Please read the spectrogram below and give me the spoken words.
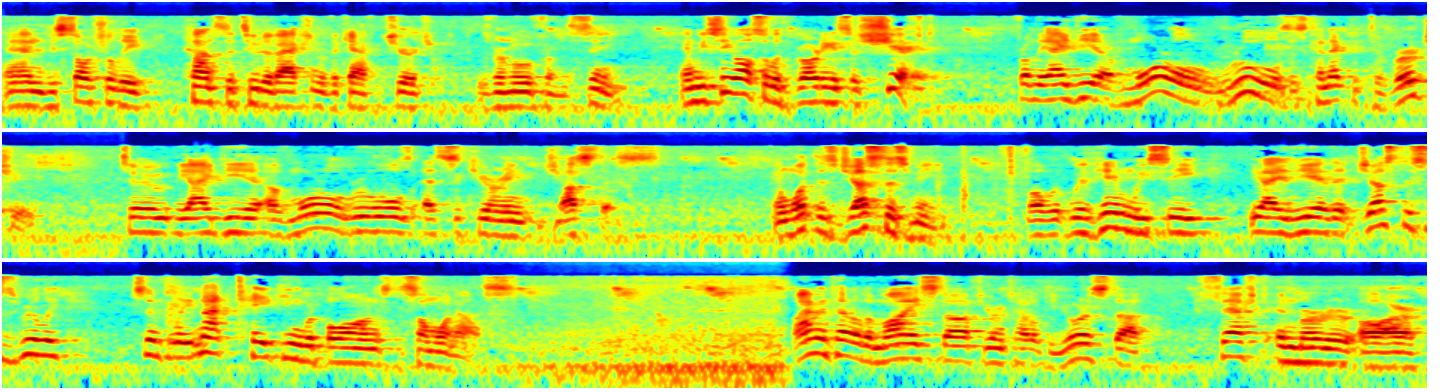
and the socially constitutive action of the Catholic Church is removed from the scene. And we see also with Grotius a shift from the idea of moral rules as connected to virtue to the idea of moral rules as securing justice. And what does justice mean? Well, with him, we see the idea that justice is really simply not taking what belongs to someone else. I'm entitled to my stuff, you're entitled to your stuff. Theft and murder are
